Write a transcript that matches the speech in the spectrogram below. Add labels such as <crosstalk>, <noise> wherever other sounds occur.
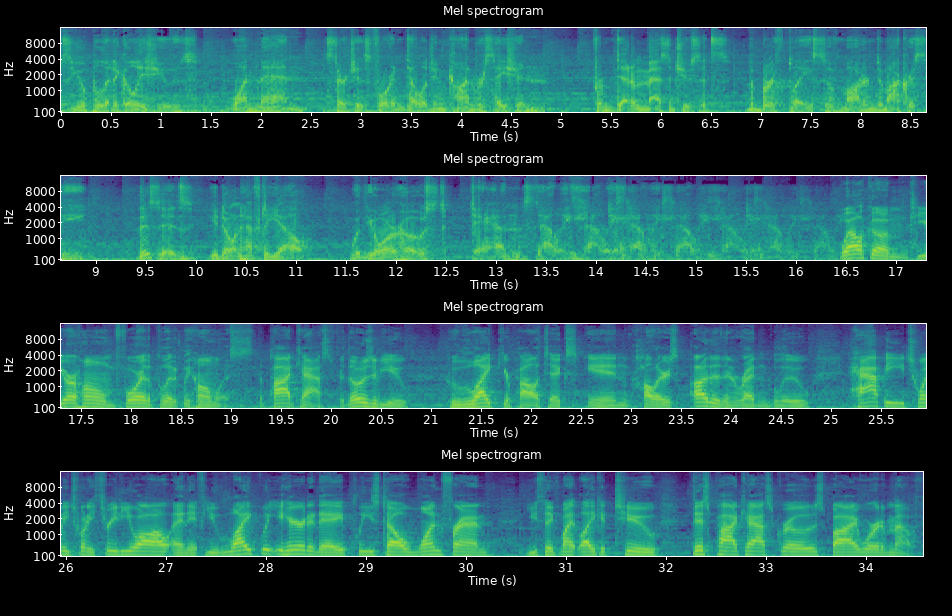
socio-political issues. One man searches for intelligent conversation. From Dedham, Massachusetts, the birthplace of modern democracy. This is You Don't Have to Yell with your host, Dan Sally. Sally, Sally, Sally, Sally, Sally, Sally. Welcome to your home for the politically homeless, the podcast for those of you who like your politics in colors other than red and blue. Happy 2023 to you all. And if you like what you hear today, please tell one friend you think might like it too. This podcast grows by word of mouth.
